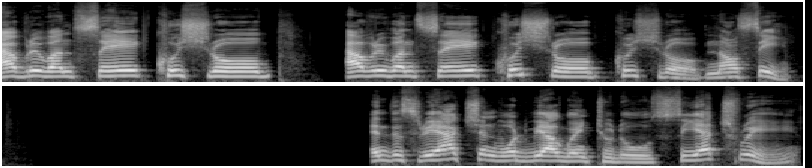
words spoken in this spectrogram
Everyone say Khushro. Everyone say Khushro, Khushro. Now see. In this reaction, what we are going to do, CH3,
